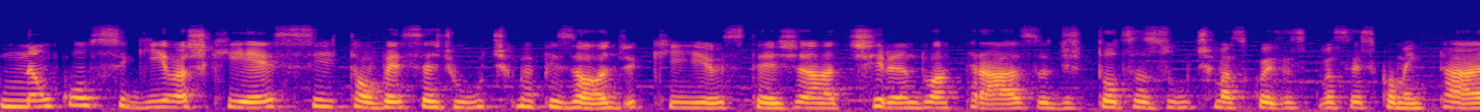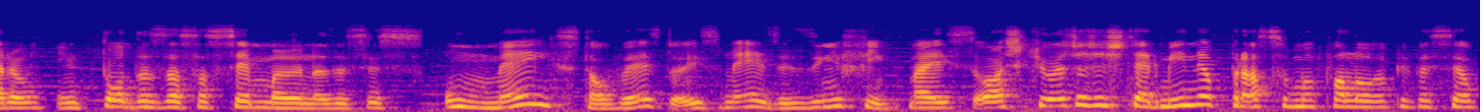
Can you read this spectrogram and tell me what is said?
não consegui, eu acho que esse talvez seja o último episódio que eu esteja tirando o atraso de todas as últimas coisas que vocês comentaram em todas essas semanas, esses um mês, talvez, dois meses, enfim. Mas eu acho que hoje a gente termina, o próximo follow-up vai ser o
